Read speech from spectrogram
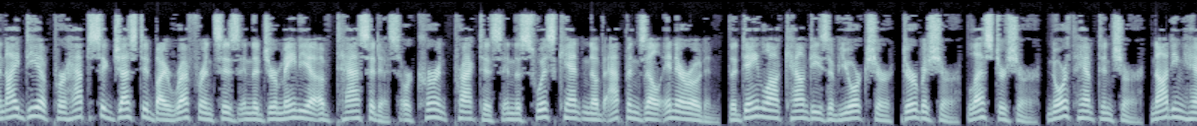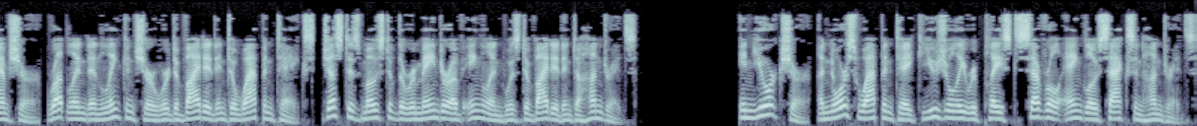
an idea perhaps suggested by references in the Germania of Tacitus or current practice in the Swiss canton of Appenzell Innerrhoden, the Danelaw counties of Yorkshire, Derbyshire, Leicestershire, Northamptonshire, Nottinghamshire, Rutland and Lincolnshire were divided into wapentakes, just as most of the remainder of England was divided into hundreds. In Yorkshire, a Norse wapentake usually replaced several Anglo-Saxon hundreds.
